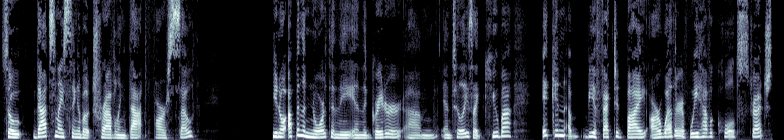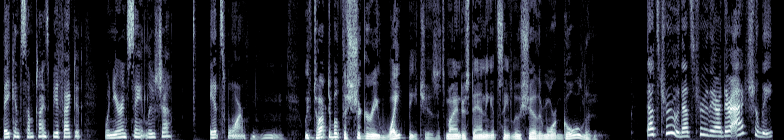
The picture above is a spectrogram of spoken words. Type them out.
so that's a nice thing about traveling that far south you know up in the north in the in the greater um, antilles like cuba it can uh, be affected by our weather. If we have a cold stretch, they can sometimes be affected. When you're in St. Lucia, it's warm. Mm-hmm. We've talked about the sugary white beaches. It's my understanding at St. Lucia they're more golden. That's true. That's true. They are. They're actually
